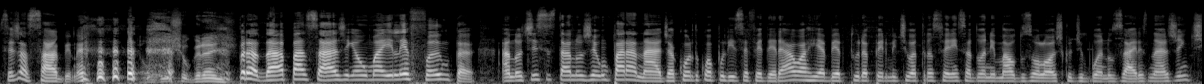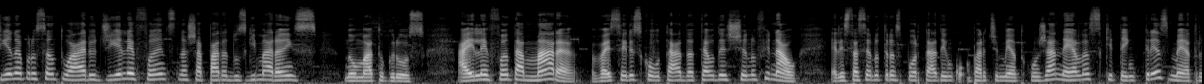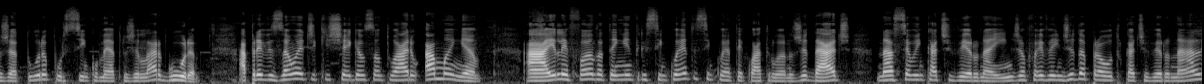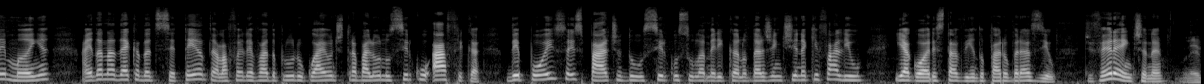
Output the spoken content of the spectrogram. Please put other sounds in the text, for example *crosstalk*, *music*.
Você já sabe, né? É um bicho grande. *laughs* Para dar passagem a uma elefanta. A notícia está no G1 Paraná. De acordo com a Polícia Federal, a reabertura permitiu a transferência do animal do Zoológico de Buenos Aires, na Argentina, para o Santuário de Elefantes, na Chapada dos Guimarães, no Mato Grosso. A elefanta Mara vai ser escoltada até o destino final. Ela está sendo transportada em um compartimento com janelas que tem 3 metros de altura por 5 metros de largura. A previsão é de que chegue ao santuário amanhã. A elefanta tem entre 50 e 54 anos de idade, nasceu em cativeiro na Índia, foi vendida para outro cativeiro na Alemanha. Ainda na década de 70, ela foi levada para o Uruguai, onde trabalhou no Circo África. Depois fez parte do Circo Sul-Americano da Argentina, que faliu e agora está vindo para o Brasil. Diferente, né? É,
